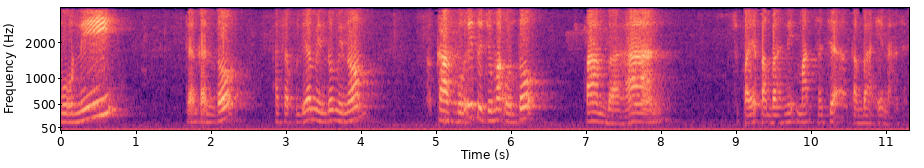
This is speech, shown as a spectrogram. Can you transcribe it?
murni, dan kan untuk asabul yamin itu minum kafur itu cuma untuk tambahan supaya tambah nikmat saja, tambah enak saja.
